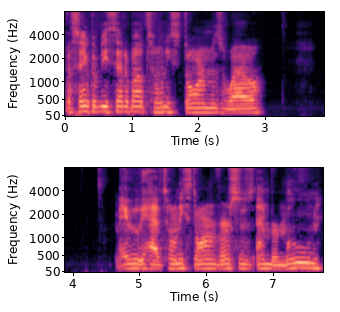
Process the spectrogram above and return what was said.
the same could be said about Toni Storm as well. Maybe we have Toni Storm versus Ember Moon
